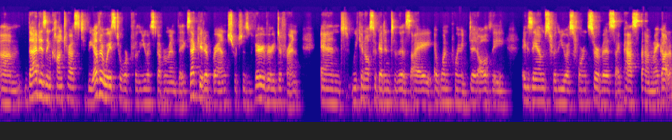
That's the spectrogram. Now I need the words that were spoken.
Um, that is in contrast to the other ways to work for the US government, the executive branch, which is very, very different. And we can also get into this. I, at one point, did all of the exams for the US Foreign Service. I passed them. I got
